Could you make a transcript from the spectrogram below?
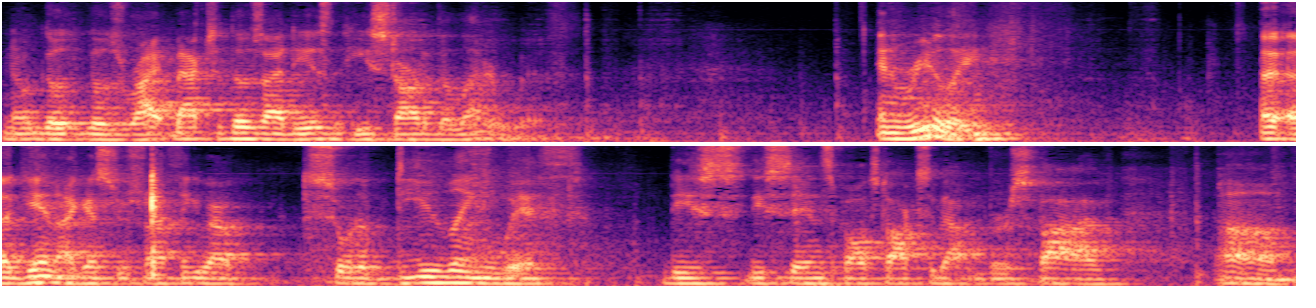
You know, goes, goes right back to those ideas that he started the letter with. And really, again, I guess just when I think about sort of dealing with these these sins Paul talks about in verse five, um,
